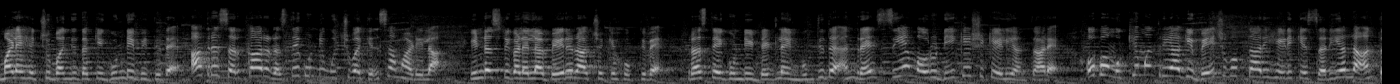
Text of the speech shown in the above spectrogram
ಮಳೆ ಹೆಚ್ಚು ಬಂದಿದ್ದಕ್ಕೆ ಗುಂಡಿ ಬಿದ್ದಿದೆ. ಆದರೆ ಸರ್ಕಾರ ರಸ್ತೆ ಗುಂಡಿ ಮುಚ್ಚುವ ಕೆಲಸ ಮಾಡಿಲ್ಲ. ಇಂಡಸ್ಟ್ರಿಗಳೆಲ್ಲ ಬೇರೆ ರಾಜ್ಯಕ್ಕೆ ಹೋಗ್ತಿವೆ. ರಸ್ತೆ ಗುಂಡಿ ಡೆಡ್ ಲೈನ್ ಮುಗ್ದಿದೆ ಅಂದ್ರೆ ಸಿಎಂ ಅವರು ಡಿಕೆಶಿ ಕೇಳಿ ಅಂತಾರೆ. ಒಬ್ಬ ಮುಖ್ಯಮಂತ್ರಿಯಾಗಿ ಬೇಜವಾಬ್ದಾರಿ ಹೇಳಿಕೆ ಸರಿಯಲ್ಲ ಅಂತ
